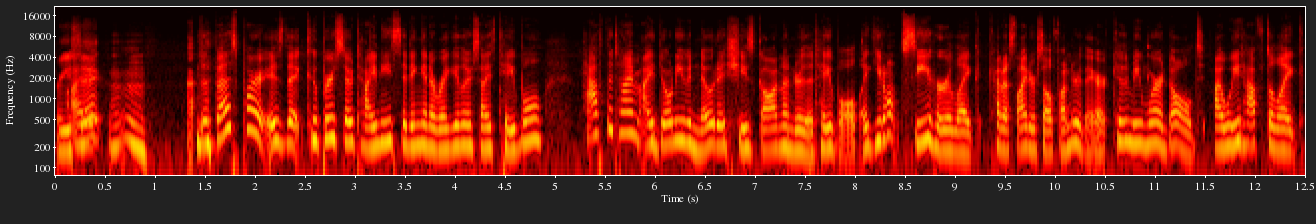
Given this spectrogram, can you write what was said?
Are you I- sick? Mm-mm. the best part is that Cooper's so tiny sitting at a regular sized table. Half the time, I don't even notice she's gone under the table. Like, you don't see her, like, kind of slide herself under there. Because, I mean, we're adults. I, we'd have to, like,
